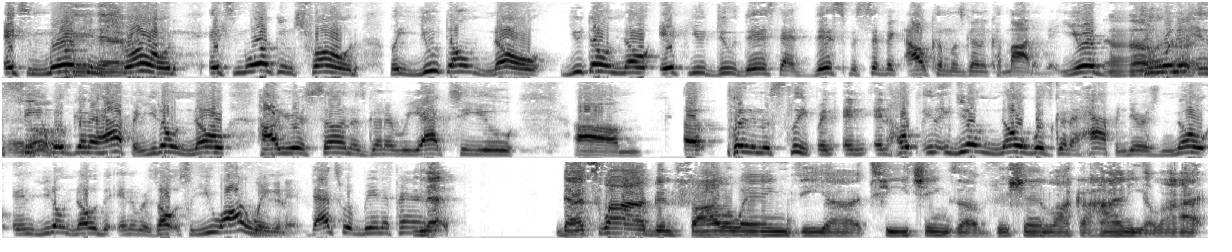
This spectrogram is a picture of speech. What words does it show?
It's more Yeah. controlled. It's more controlled, but you don't know. You don't know if you do this that this specific outcome is going to come out of it. You're No, doing no, it and at seeing what's going to happen. You don't know how your son is going to react to you. Um, uh, put him to sleep and, and, and hope you don't know what's going to happen. There is no, and you don't know the end result. So you are winging Yeah. it. That's what being a parent. That, that's why I've been following the uh, teachings of Vishen Lakhiani a lot.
